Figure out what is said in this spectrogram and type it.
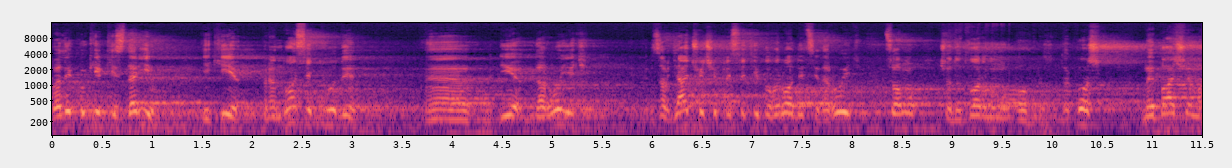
велику кількість дарів, які приносять люди е, і дарують, завдячуючи Пресвятій Богородиці, дарують цьому чудотворному образу. Також ми бачимо,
